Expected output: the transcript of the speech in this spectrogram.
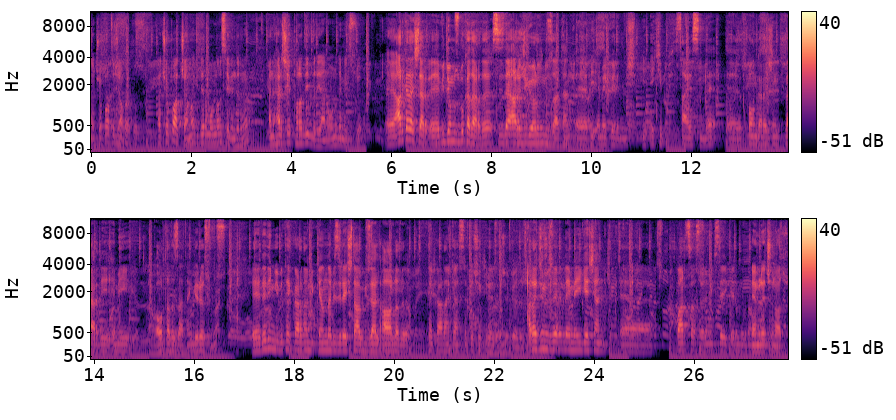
yani çöpe atacağım. Ya çöpe atacağıma giderim onları sevindiririm. Hani her şey para değildir yani onu demek istiyorum. Ee, arkadaşlar e, videomuz bu kadardı. Siz de aracı gördünüz zaten. Ee, bir emek verilmiş. Bir ekip sayesinde e, Kupon Garaj'ın verdiği emeği ortada zaten görüyorsunuz. Ee, dediğim gibi tekrardan dükkanında bizi Reşit abi güzel ağırladı. Tekrardan kendisine teşekkür ediyorum. Teşekkür ederiz. Aracın üzerinde emeği geçen e, varsa söylemek istediklerim buradan. Emre Çınar,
